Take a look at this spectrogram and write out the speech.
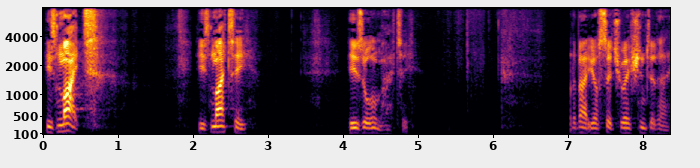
His might. He's mighty. He's almighty. What about your situation today?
